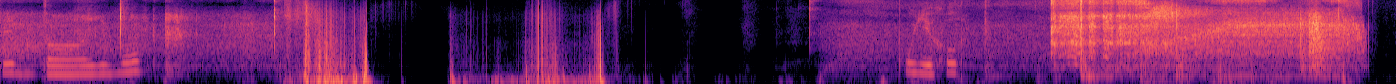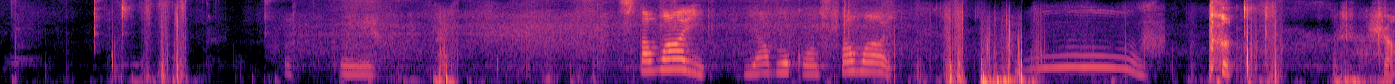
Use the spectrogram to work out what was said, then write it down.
Сідаємо. Поїхали. Поїхали. Вставай! Яблоко, вставай! Ща.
